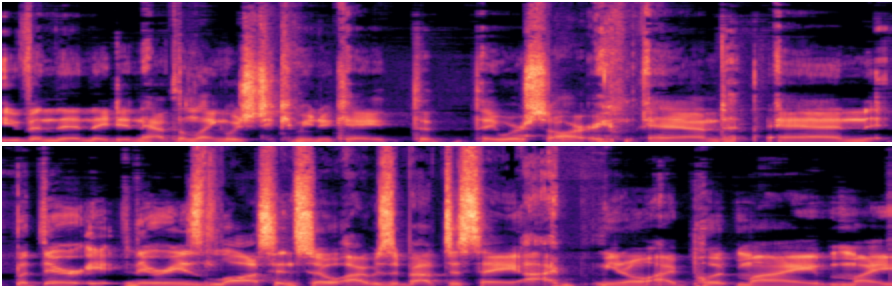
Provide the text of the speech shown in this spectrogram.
even then they didn't have the language to communicate that they were sorry. And and but there there is loss. And so i was about to say i you know i put my my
